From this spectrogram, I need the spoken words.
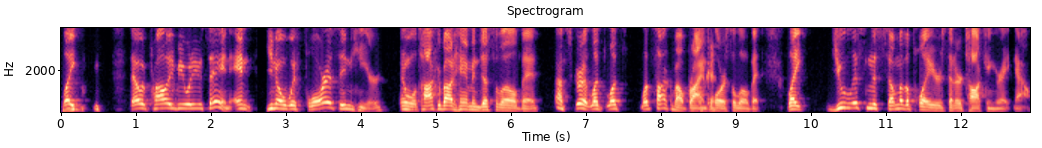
Like that would probably be what he was saying. And you know, with Flores in here, and we'll talk about him in just a little bit. Ah, screw it. Let, let's let's talk about Brian Okay. Flores a little bit. Like you listen to some of the players that are talking right now.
